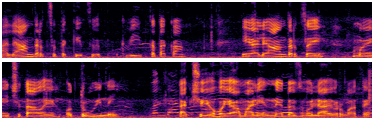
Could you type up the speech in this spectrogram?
Аліандр це такий цвіт, квітка така. І аліандр цей ми читали отруйний. Так що його я Амалі не дозволяю рвати.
